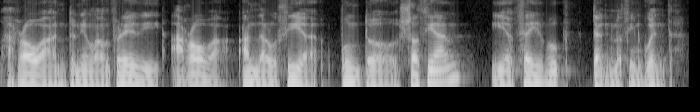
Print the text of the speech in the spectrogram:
arroba Antonio Manfredi arroba andalucía.social y en Facebook Tecno50.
